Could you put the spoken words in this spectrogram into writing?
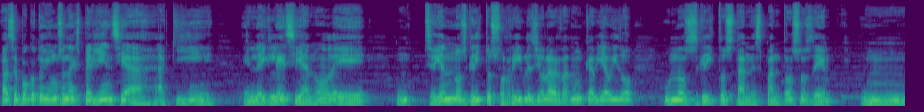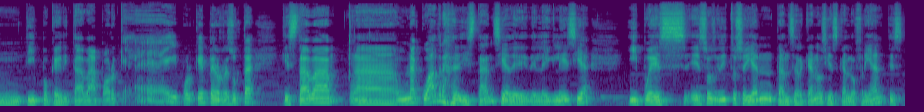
Hace poco tuvimos una experiencia aquí en la iglesia, ¿no? De se oían unos gritos horribles. Yo la verdad nunca había oído unos gritos tan espantosos de un tipo que gritaba ¿por qué? ¿por qué? Pero resulta que estaba a una cuadra de distancia de, la iglesia y pues esos gritos se oían tan cercanos y escalofriantes.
